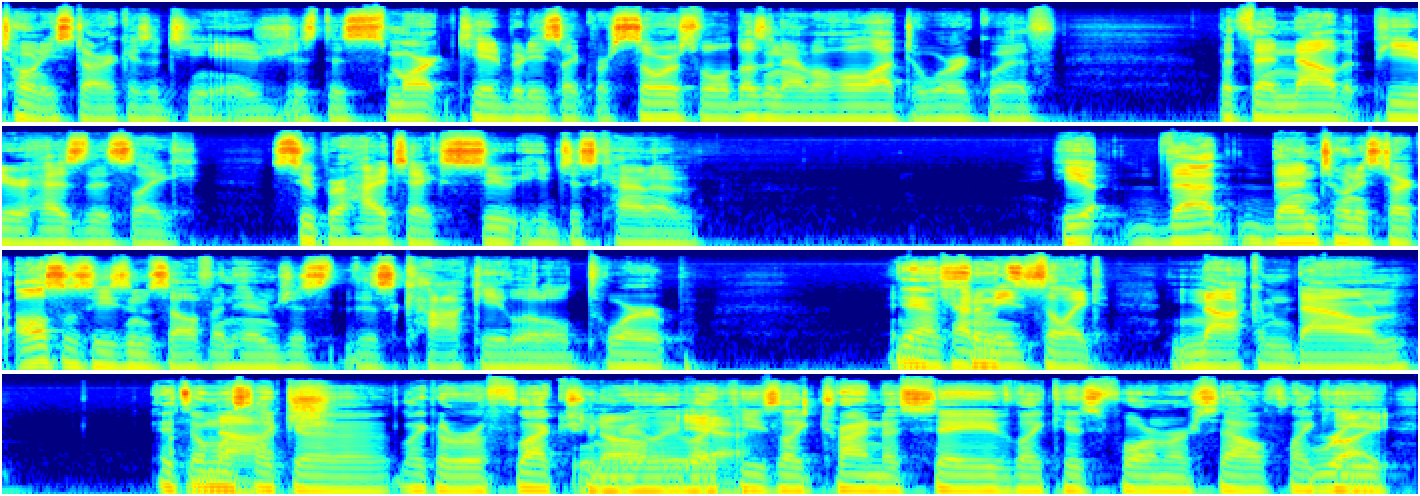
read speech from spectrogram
Tony Stark as a teenager, just this smart kid, but he's like resourceful, doesn't have a whole lot to work with. But then now that Peter has this like super high tech suit, he just kind of he that then Tony Stark also sees himself in him, just this cocky little twerp. And Yeah, he kind of it's- needs to like knock him down. It's almost like a like a reflection, You know? really. Like he's like trying to save like his former self. Like Right. he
